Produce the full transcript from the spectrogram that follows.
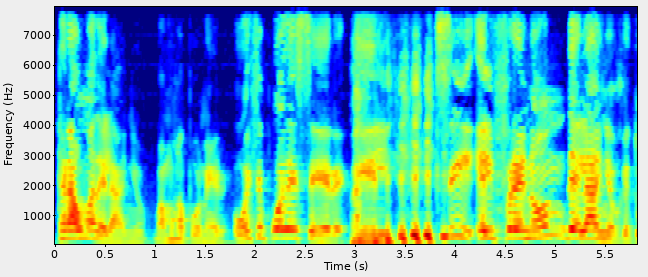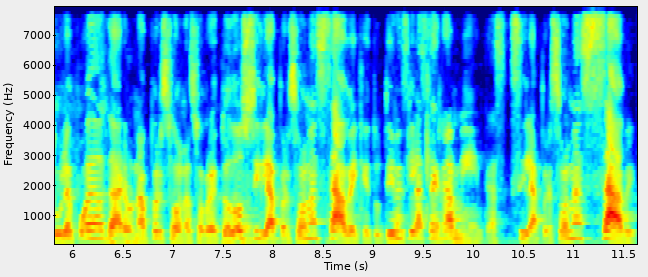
trauma del año, vamos a poner, o ese puede ser el, sí, el frenón del año que tú le puedas dar a una persona, sobre todo si la persona sabe que tú tienes las herramientas, si la persona sabe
